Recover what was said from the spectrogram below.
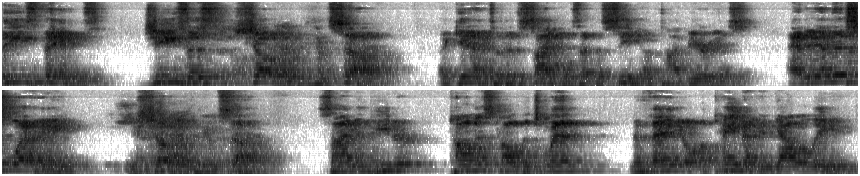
these things, Jesus showed himself again to the disciples at the Sea of Tiberias. And in this way, he showed himself. Simon Peter, Thomas called the twin, Nathanael of Cana in Galilee,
